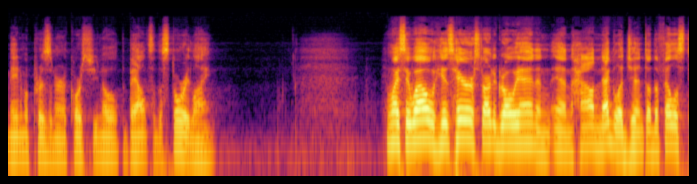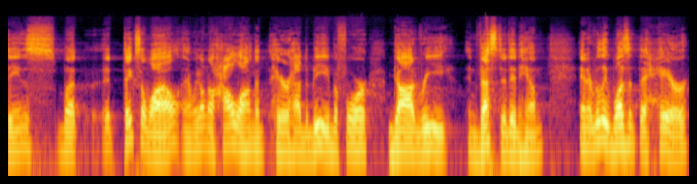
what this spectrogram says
made him a prisoner. Of course, you know the balance of the storyline. You might say, well, his hair started to grow in, and, and how negligent of the Philistines, but it takes a while, and we don't know how long the hair had to be before God reinvested in him. And it really wasn't the hair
